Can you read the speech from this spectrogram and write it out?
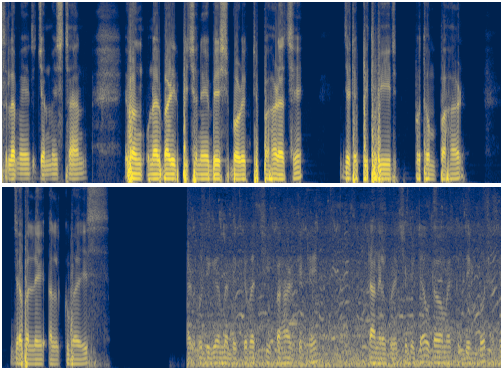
সাল্লামের জন্মস্থান এবং ওনার বাড়ির পিছনে বেশ বড় একটি পাহাড় আছে, যেটা পৃথিবীর প্রথম পাহাড়, জাবালে আল কুবাইস। আর ওদিকে আমরা দেখতে পাচ্ছি পাহাড় কেটে টানেল করেছে দুইটা, ওটাও আমরা একটু দেখব সাথে।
